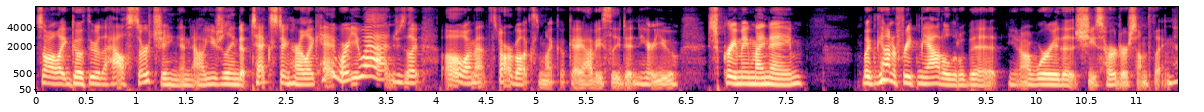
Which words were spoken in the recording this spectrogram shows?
So I'll like go through the house searching and I'll usually end up texting her like, "Hey, where are you at?" And she's like, "Oh, I'm at Starbucks." I'm like, "Okay, obviously didn't hear you screaming my name." But it kind of freaked me out a little bit. You know, I worry that she's hurt or something.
